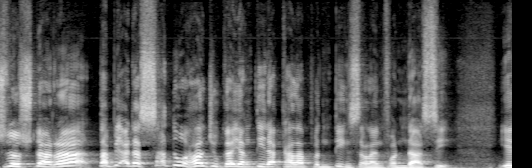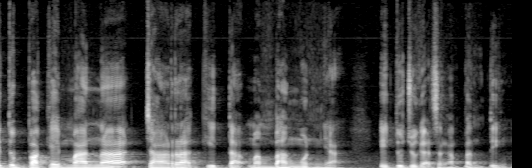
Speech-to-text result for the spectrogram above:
Saudara-saudara, tapi ada satu hal juga yang tidak kalah penting selain fondasi, yaitu bagaimana cara kita membangunnya. Itu juga sangat penting.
